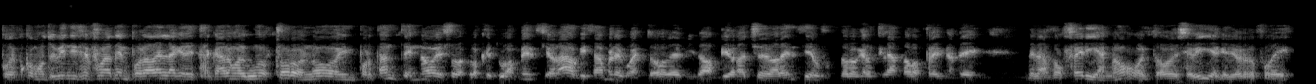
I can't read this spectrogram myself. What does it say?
Pues como tú bien dices, fue una temporada en la que destacaron algunos toros no importantes, ¿no? Esos los que tú has mencionado, quizás me le cuento de Pioracho de Valencia, un toro que han dado los premios de, de las dos ferias, ¿no? O el toro de Sevilla, que yo creo que fue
